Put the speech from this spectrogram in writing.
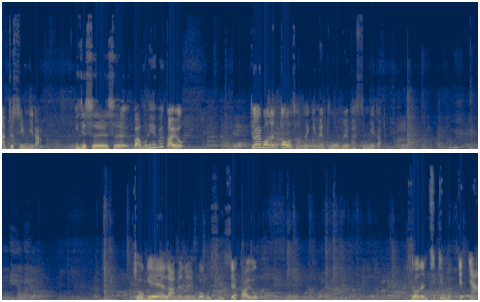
앞접시입니다. 이제 슬슬 마무리 해볼까요? 쫄보는 또 선생님의 도움을 받습니다. 저기에 라면을 먹을 수 있을까요? 너는 치킨 먹겠냐?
